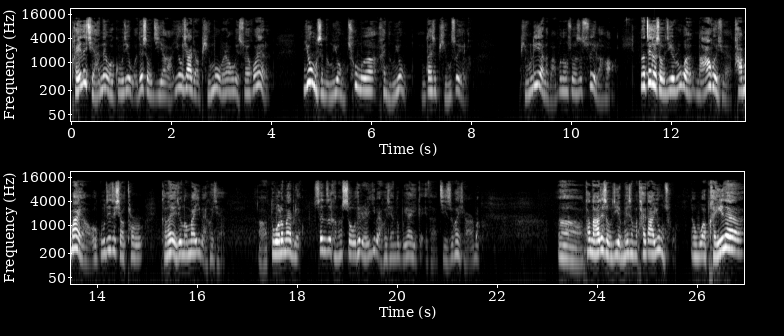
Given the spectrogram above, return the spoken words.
赔的钱呢？我估计我的手机啊，右下角屏幕让我给摔坏了，用是能用，触摸还能用，但是屏碎了，屏裂了吧？不能说是碎了哈。那这个手机如果拿回去他卖啊，我估计这小偷可能也就能卖一百块钱，啊，多了卖不了，甚至可能收的人一百块钱都不愿意给他，几十块钱吧。啊，他拿这手机也没什么太大用处。那我赔的，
